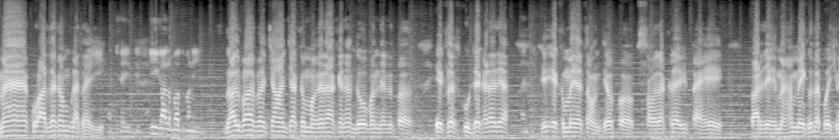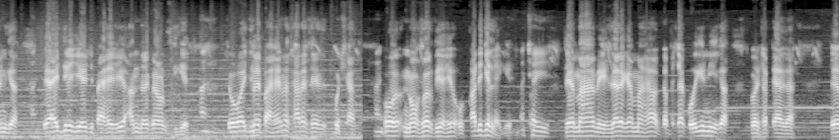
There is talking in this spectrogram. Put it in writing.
ਮੈਂ ਕੁਆਰ ਦਾ ਕੰਮ ਕਰਦਾ ਜੀ। ਅੱਛਾ ਜੀ ਤੇ ਕੀ ਗੱਲਬਾਤ ਬਣੀ? ਗੱਲਬਾਤ ਮੈਂ ਚਾਂ ਚੱਕ ਮਗਰ ਆ ਕੇ ਨਾ ਦੋ ਬੰਦੇ ਨੇ ਪ- ਇੱਕ ਤਾਂ ਸਕੂਟਰ ਖੜਾ ਰਿਹਾ ਤੇ ਇੱਕ ਮੇਰੇ ਤਾਂ ਹੁੰਦੇ ਪਸਤੌਲ ਰੱਖ ਲਿਆ ਵੀ ਪੈਸੇ ਕੱਢਦੇ ਮੈਂ ਹਾਂ ਮੈਂ ਉਹਦਾ ਕੁਝ ਵੀ ਨਹੀਂ ਗਿਆ ਤੇ ਇਧਰ ਜੇਬ 'ਚ ਪੈਸੇ ਜੀ ਅੰਡਰਗਰਾਉਂਡ ਸੀਗੇ। ਤੇ ਉਹ ਇਧਰਲੇ ਪੈਸੇ ਨਾ ਸਾਰੇ ਸੇ ਪੁੱਛਿਆ। ਉਹ 900 ਰੁਪਏ ਸੀ ਉਹ ਕੱਢ ਕੇ ਲੈ ਗਏ। ਅੱਛਾ ਜੀ। ਤੇ ਮੈਂ ਵੇਖਦਾ ਰਿਹਾ ਮੈਂ ਕਿਹਾ ਅੱਗਾ ਪਿੱਛਾ ਕੋਈ ਨਹੀਂ ਹੈਗਾ ਕੋਈ ਟੱਪਿਆ ਹੈਗਾ। ਤੇ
